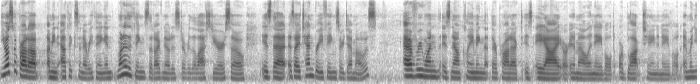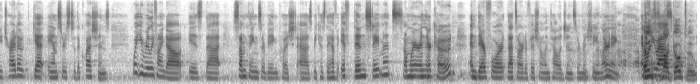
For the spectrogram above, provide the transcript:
you also brought up, I mean, ethics and everything, and one of the things that I've noticed over the last year or so is that as I attend briefings or demos, everyone is now claiming that their product is AI or ML enabled or blockchain enabled. And when you try to get answers to the questions, what you really find out is that some things are being pushed as because they have if-then statements somewhere in their code, and therefore that's artificial intelligence or machine learning. And At if least you it's ask- not go-to.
